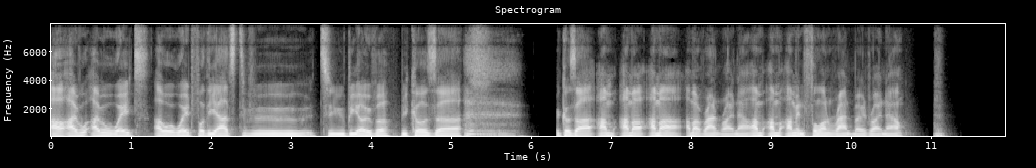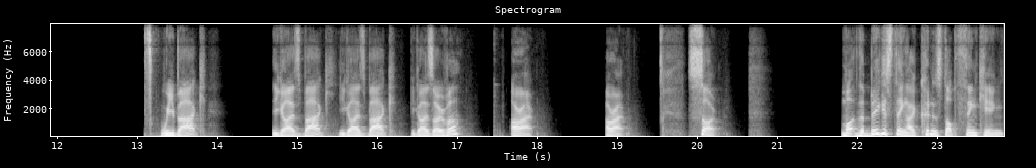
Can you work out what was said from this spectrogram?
I, will, I will wait. I will wait for the ads to to be over because uh, because uh, I'm I'm a I'm a I'm a rant right now. I'm I'm I'm in full on rant mode right now. We back? You guys back? You guys back? You guys over? All right. All right. So, my, the biggest thing I couldn't stop thinking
